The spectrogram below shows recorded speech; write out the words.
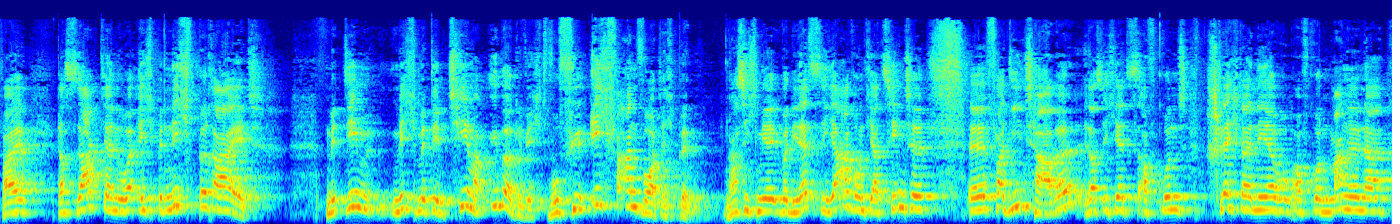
weil das sagt ja nur, ich bin nicht bereit, mit dem, mich mit dem Thema Übergewicht, wofür ich verantwortlich bin, was ich mir über die letzten Jahre und Jahrzehnte äh, verdient habe, dass ich jetzt aufgrund schlechter Ernährung, aufgrund mangelnder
